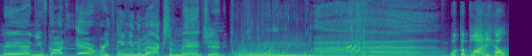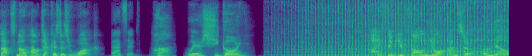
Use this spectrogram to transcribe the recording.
Man, you've got everything in the Maxim Mansion. Ah. What the bloody hell? That's not how Jackas's work. That's it. Huh? Where's she going? I think you found your answer. Oh no,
